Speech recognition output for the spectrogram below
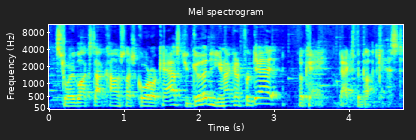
Storyblocks.com slash corridorcast. You're good? You're not going to forget? Okay, back to the podcast.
